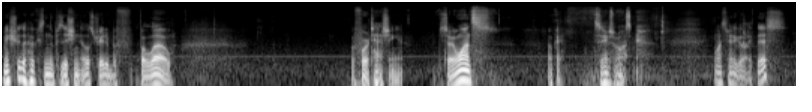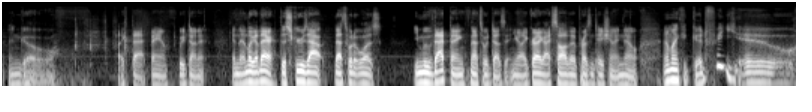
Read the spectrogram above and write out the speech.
make sure the hook is in the position illustrated below before attaching it. So it wants, okay, so here's what it wants. It wants me to go like this and go like that. Bam, we've done it. And then look at there, the screw's out. That's what it was. You move that thing, that's what does it. And you're like, Greg, I saw the presentation, I know. And I'm like, good for you.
